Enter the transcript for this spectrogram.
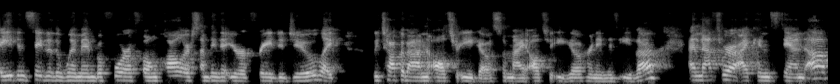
I even say to the women before a phone call or something that you're afraid to do like we talk about an alter ego. So my alter ego her name is eva and that's where i can stand up.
